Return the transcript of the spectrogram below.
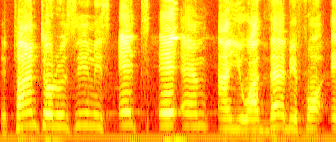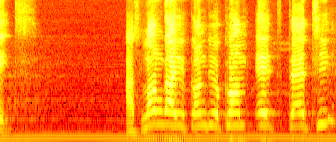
The time to resume is 8 a.m. and you are there before 8. As long as you continue to come 8.30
